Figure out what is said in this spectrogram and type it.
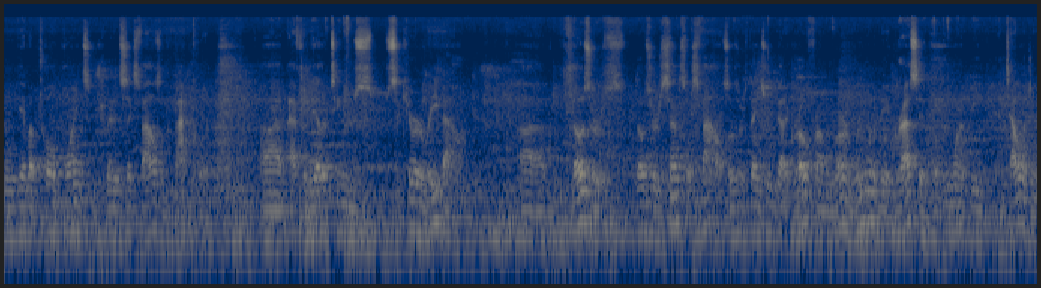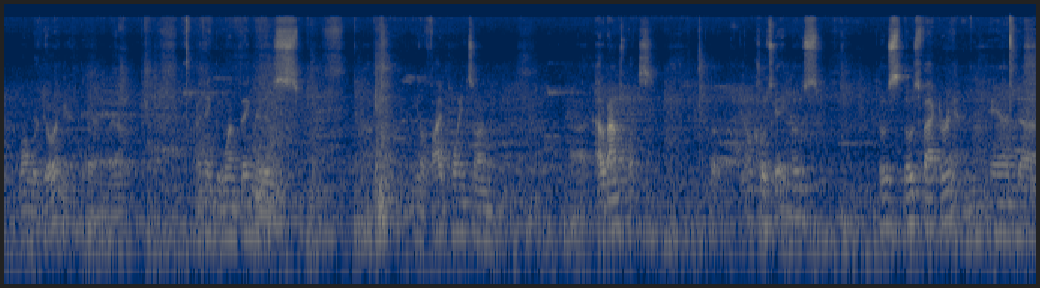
know, we gave up 12 points and committed six fouls in the backcourt uh, after the other teams secure a rebound. Uh, those are those are senseless fouls. Those are things we've got to grow from and learn. We want to be aggressive, but we want to be intelligent while we're doing it. And uh, I think the one thing that is, uh, you know, five points on uh, out of bounds points. But, you know, close game, those those those factor in, and uh,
